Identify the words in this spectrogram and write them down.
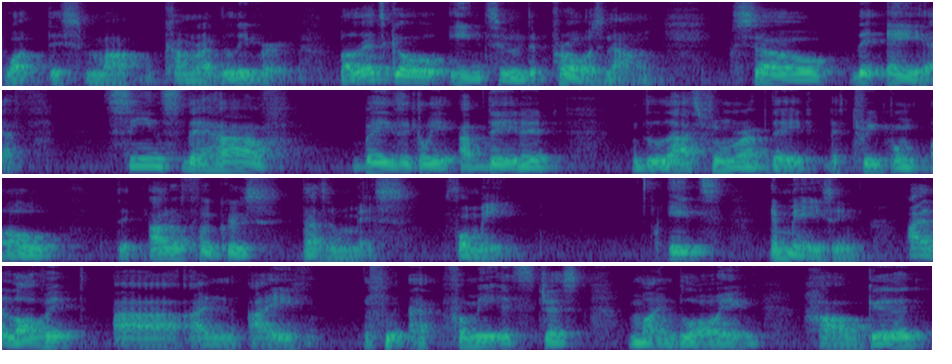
what this camera delivered. But let's go into the pros now. So the AF, since they have basically updated the last firmware update, the 3.0, the autofocus doesn't miss for me. It's amazing. I love it. Uh, and I, for me, it's just mind blowing how good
